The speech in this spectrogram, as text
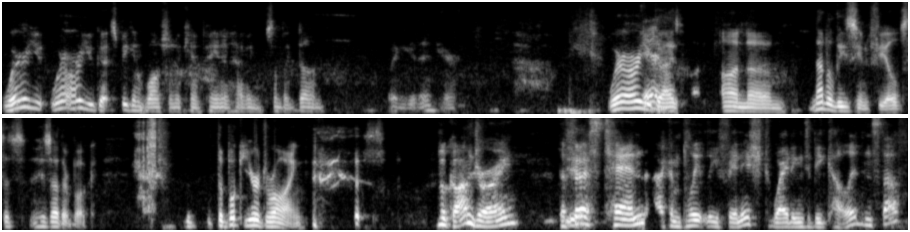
Where are you? Where are you guys? Speaking of launching a campaign and having something done, if I can get in here. Where are you Yeah. guys on? Um, not Elysian Fields. That's his other book. The, the book you're drawing. book I'm drawing. The Yeah. first 10 are completely finished, waiting to be colored and stuff.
